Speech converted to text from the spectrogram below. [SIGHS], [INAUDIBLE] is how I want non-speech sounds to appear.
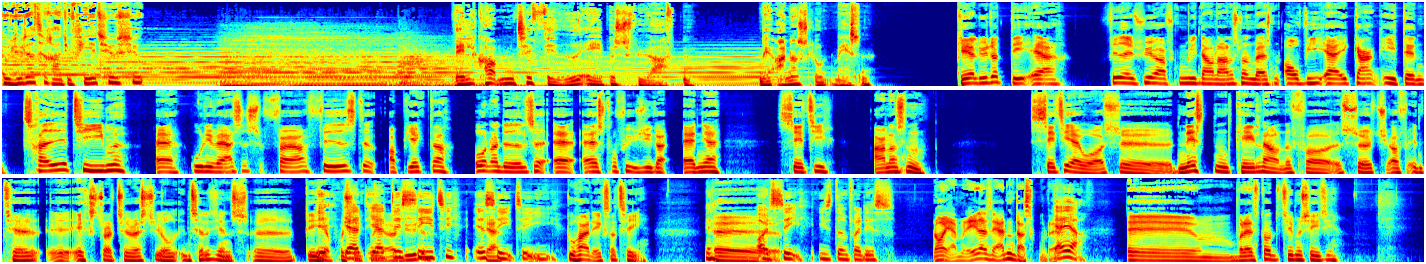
Du lytter til Radio 24 /7. Velkommen til Fede Abes Fyraften med Anders Lund Madsen. Kære lytter, det er Fede Abes Fyraften. Mit navn er Anders Lund Madsen, og vi er i gang i den tredje time af universets 40 fedeste objekter under ledelse af astrofysiker Anja Seti Andersen. SETI er jo også øh, næsten kælenavnet for Search of Inter- øh, Extraterrestrial Intelligence, øh, det her projekt Ja, ja det er. CETI. S-E-T-I. Du har et ekstra T. Ja, Øh, Og et C i stedet for et S. Nå ja, men ellers er den der sgu da. Ja, ja. Øh, hvordan står det til med SETI?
